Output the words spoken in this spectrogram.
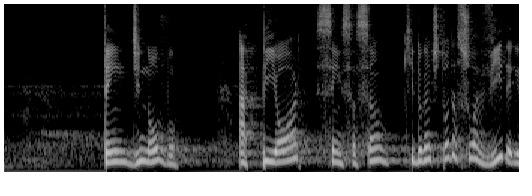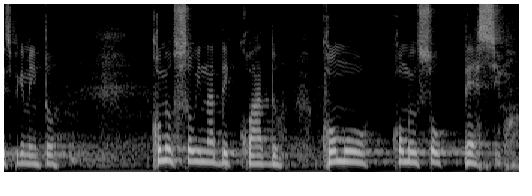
tem de novo a pior sensação que durante toda a sua vida ele experimentou. Como eu sou inadequado, como, como eu sou péssimo.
